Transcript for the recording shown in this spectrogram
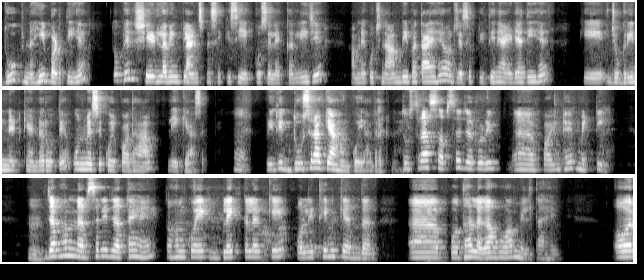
धूप नहीं पड़ती है तो फिर शेड लविंग प्लांट्स में से किसी एक को सिलेक्ट कर लीजिए। हमने कुछ नाम भी बताए हैं और जैसे प्रीति ने आइडिया दी है कि जो ग्रीन नेट के अंडर होते हैं उनमें से कोई पौधा आप लेके आ सकते हैं। हम्म। प्रीति दूसरा क्या हमको याद रखना है? दूसरा सबसे ज़रूरी पॉइंट है मिट्टी। हम्म, जब हम नर्सरी जाते हैं तो हमको एक ब्लैक कलर के पॉलीथीन के अंदर पौधा लगा हुआ मिलता है। और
